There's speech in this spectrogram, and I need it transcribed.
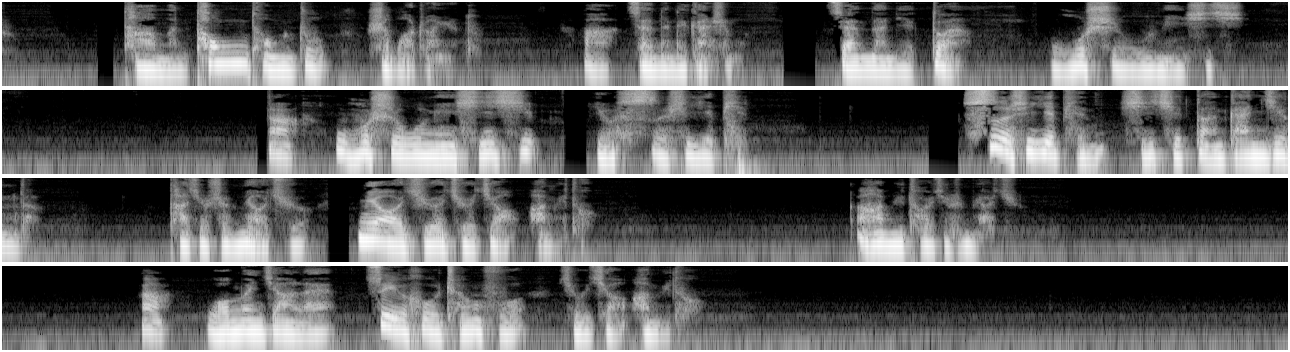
他们通通住十宝庄严土，啊，在那里干什么？在那里断无始无明习气，啊，无始无明习气。有四十一品，四十一品习气断干净的，它就是妙觉，妙觉就叫阿弥陀，阿弥陀就是妙觉。啊，我们将来最后成佛就叫阿弥陀，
